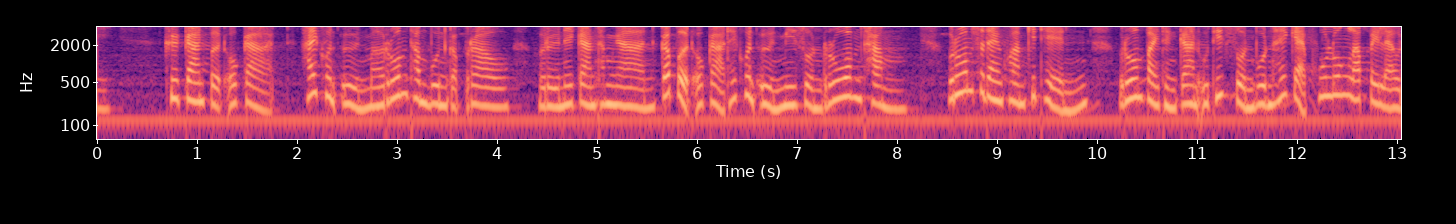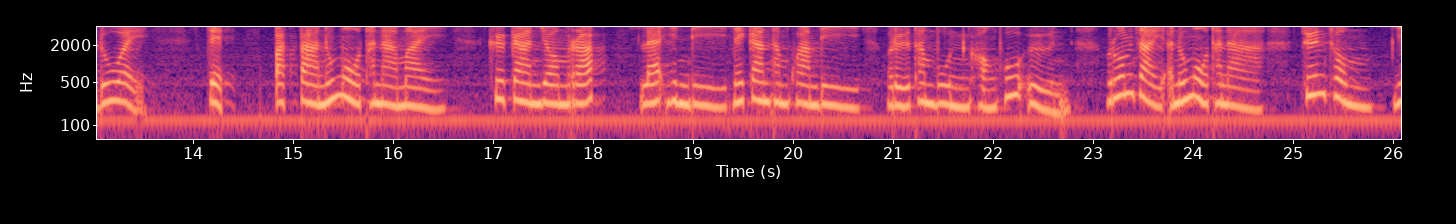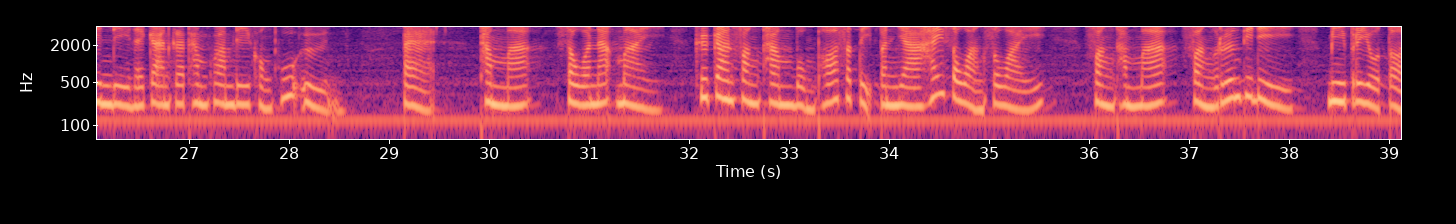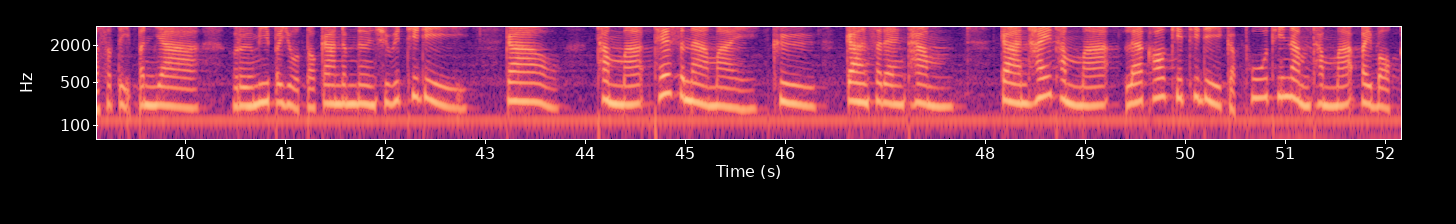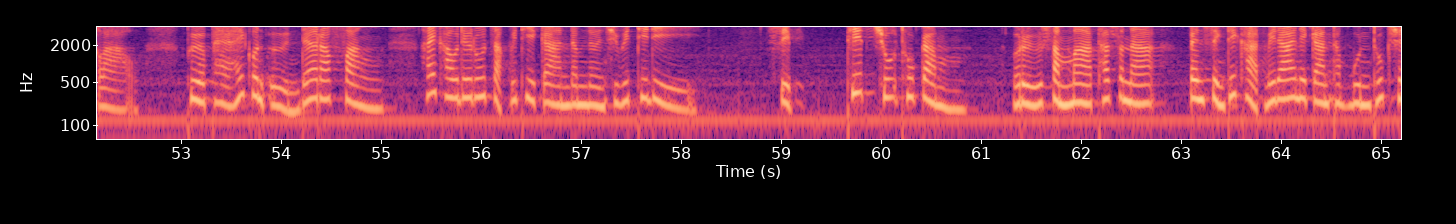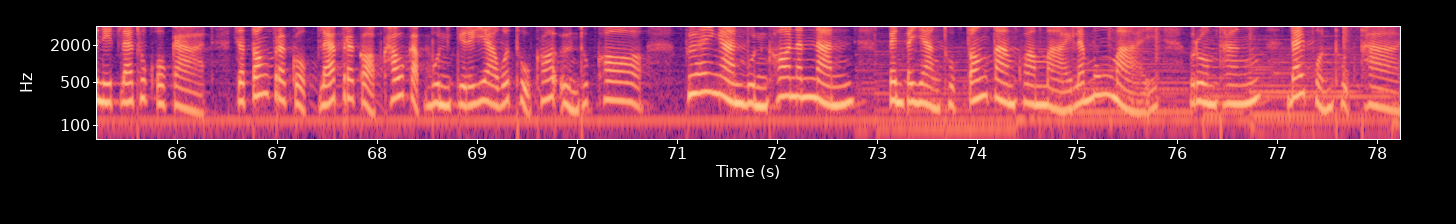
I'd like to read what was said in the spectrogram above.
คือการเปิดโอกาสให้คนอื่นมาร่วมทำบุญกับเรา หรือในการทำงานก็เปิดโอกาสให้คนอื่นมีส่วนร่วมทำร่วมแสดงความคิดเห็น ร่วมไปถึงการอุทิศส่วนบุญให้แก่ผู้ล่วงลับไปแล้วด้วย 7. ปัตตานุโมทนาไมยคือการยอมรับและยินดีในการทำความดี หรือทำบุญของผู้อื่น ร่วมใจอนุโมทนา ชื่นชม ยินดีในการกระทำความดีของผู้อื่น 8. ธรรมะ สวนะใหม่ คือการฟังธรรมบ่มเพาะสติปัญญาให้สว่างสวัย ฟังธรรมะ ฟังเรื่องที่ดี มีประโยชน์ต่อสติปัญญา หรือมีประโยชน์ต่อการดำเนินชีวิตที่ดี 9. ธรรมะเทศนาใหม่ คือ การแสดงธรรม การให้ธรรมะและข้อคิดที่ดีกับผู้ที่นำธรรมะไปบอกกล่าว เพื่อแผ่ให้คนอื่นได้รับฟัง ให้เขาได้รู้จักวิธีการดำเนินชีวิตที่ดี 10. ทิชุทุกรรม หรือสัมมาทัศนะ เป็นสิ่งที่ขาดไม่ได้ในการทำบุญทุกชนิดและทุกโอกาส จะต้องประกบและประกอบเข้ากับบุญกิริยาวัตถุข้ออื่นทุกข้อ เพื่อให้งานบุญข้อนั้นๆ เป็นไปอย่างถูกต้องตามความหมายและมุ่งหมาย รวมทั้งได้ผลถูกทาง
